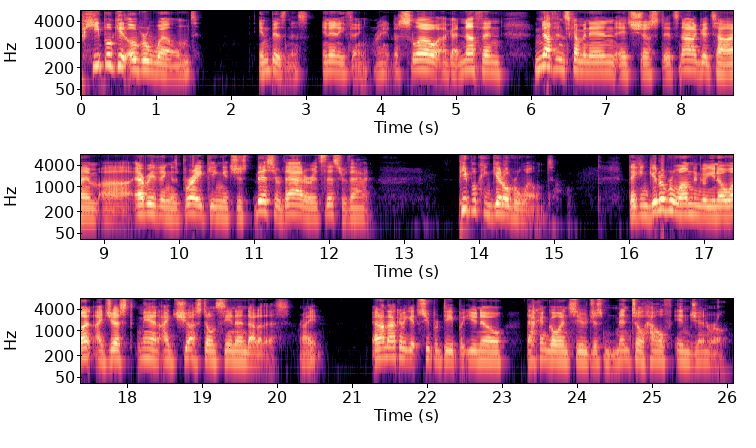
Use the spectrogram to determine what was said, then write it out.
people get overwhelmed in business, in anything, right? The slow, I got nothing, nothing's coming in. It's just, it's not a good time. Uh, everything is breaking. It's just this or that, or it's this or that. People can get overwhelmed. They can get overwhelmed and go, you know what? I just, man, I just don't see an end out of this, right? And I'm not going to get super deep, but you know, that can go into just mental health in general.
